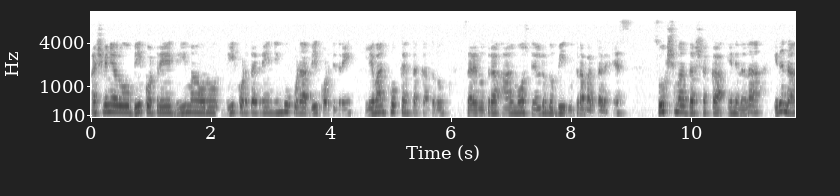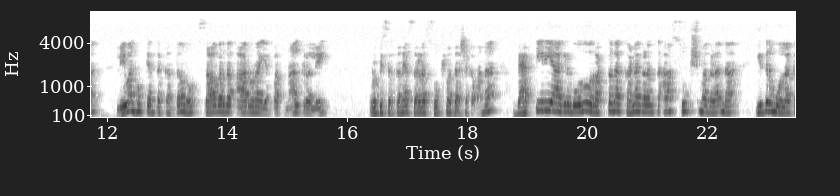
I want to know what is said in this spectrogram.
ಅಶ್ವಿನಿ ಅವರು ಬಿ ಕೊಟ್ರಿ, ಭೀಮಾ ಅವರು ಬಿ ಕೊಡ್ತಾ ಇದ್ರಿ, ನಿಂಗೂ ಕೂಡ ಬಿ ಕೊಡ್ತಿದ್ರಿ. ಲಿವಾನ್ ಹುಕ್ ಅಂತಕ್ಕಂಥದ್ದು. ಸರಿಯಾದ ಉತ್ತರ ಆಲ್ಮೋಸ್ಟ್ ಎಲ್ರದ್ದು ಬಿ ಉತ್ತರ ಬರ್ತಾ ಇದೆ ಎಸ್ ಸೂಕ್ಷ್ಮ ದರ್ಶಕ ಏನಿದಲ್ಲ, ಇದನ್ನ ಲಿವನ್ ಹುಕ್ ಅಂತಕ್ಕಂಥವನು ಸಾವಿರದ ಆರುನೂರ ಎಪ್ಪತ್ನಾಲ್ಕರಲ್ಲಿ ರೂಪಿಸಿರ್ತಾನೆ, ಸರಳ ಸೂಕ್ಷ್ಮ ದರ್ಶಕವನ್ನ. ಬ್ಯಾಕ್ಟೀರಿಯಾ ಆಗಿರ್ಬೋದು, ರಕ್ತದ ಕಣಗಳಂತಹ ಸೂಕ್ಷ್ಮಗಳನ್ನ ಇದರ ಮೂಲಕ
